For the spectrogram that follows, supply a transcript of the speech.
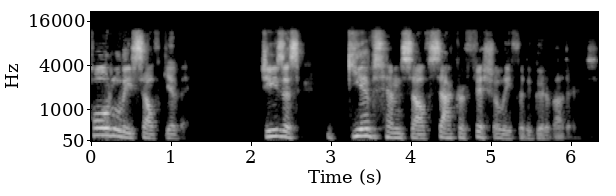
totally self-giving. Jesus gives himself sacrificially for the good of others.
